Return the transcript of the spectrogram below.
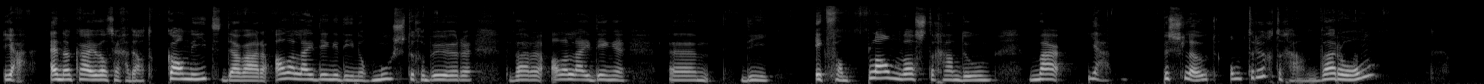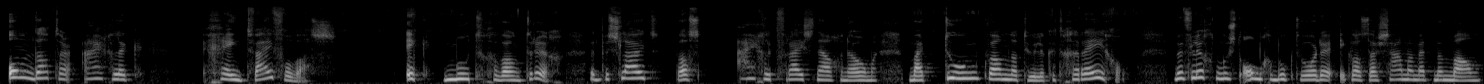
ja, en dan kan je wel zeggen dat kan niet. Daar waren allerlei dingen die nog moesten gebeuren. Er waren allerlei dingen um, die ik van plan was te gaan doen. Maar ja, besloot om terug te gaan. Waarom? Omdat er eigenlijk geen twijfel was. Ik moet gewoon terug. Het besluit was eigenlijk vrij snel genomen, maar toen kwam natuurlijk het geregel. Mijn vlucht moest omgeboekt worden. Ik was daar samen met mijn man.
